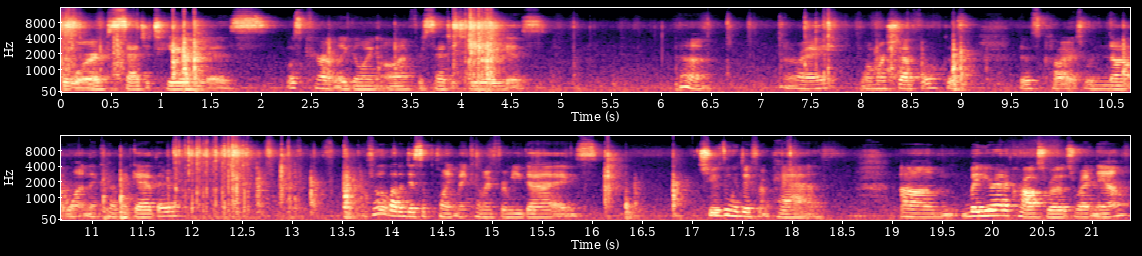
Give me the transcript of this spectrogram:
for Sagittarius. What's currently going on for Sagittarius? Huh. All right. One more shuffle because those cards were not wanting to come together. I feel a lot of disappointment coming from you guys. Choosing a different path. Um, but you're at a crossroads right now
